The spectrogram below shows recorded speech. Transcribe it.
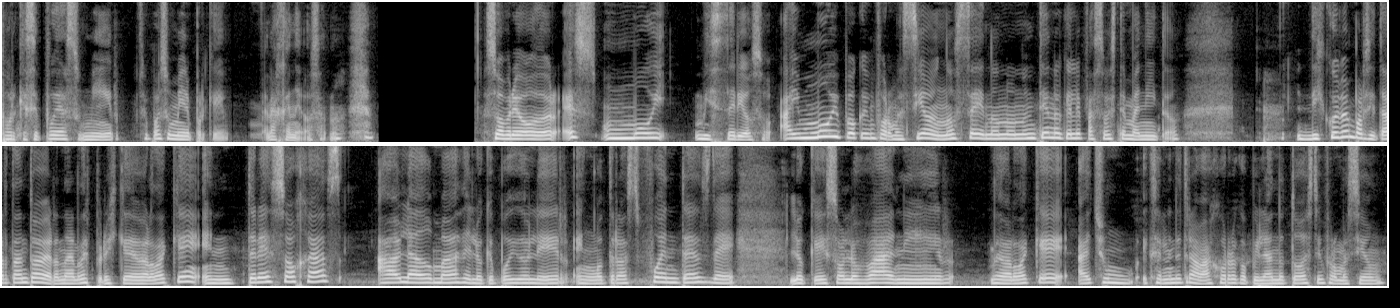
porque se puede asumir, se puede asumir porque la generosa, ¿no? Sobre Odor es muy misterioso. Hay muy poca información, no sé, no, no, no entiendo qué le pasó a este manito. Disculpen por citar tanto a Bernardes, pero es que de verdad que en tres hojas ha hablado más de lo que he podido leer en otras fuentes, de lo que son los Vanir, de verdad que ha hecho un excelente trabajo recopilando toda esta información.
